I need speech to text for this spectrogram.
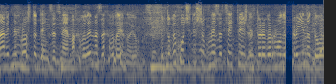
Навіть не просто день за днем, а хвилина за хвилиною. Тобто ви хочете, щоб ми за цей тиждень перевернули країну до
